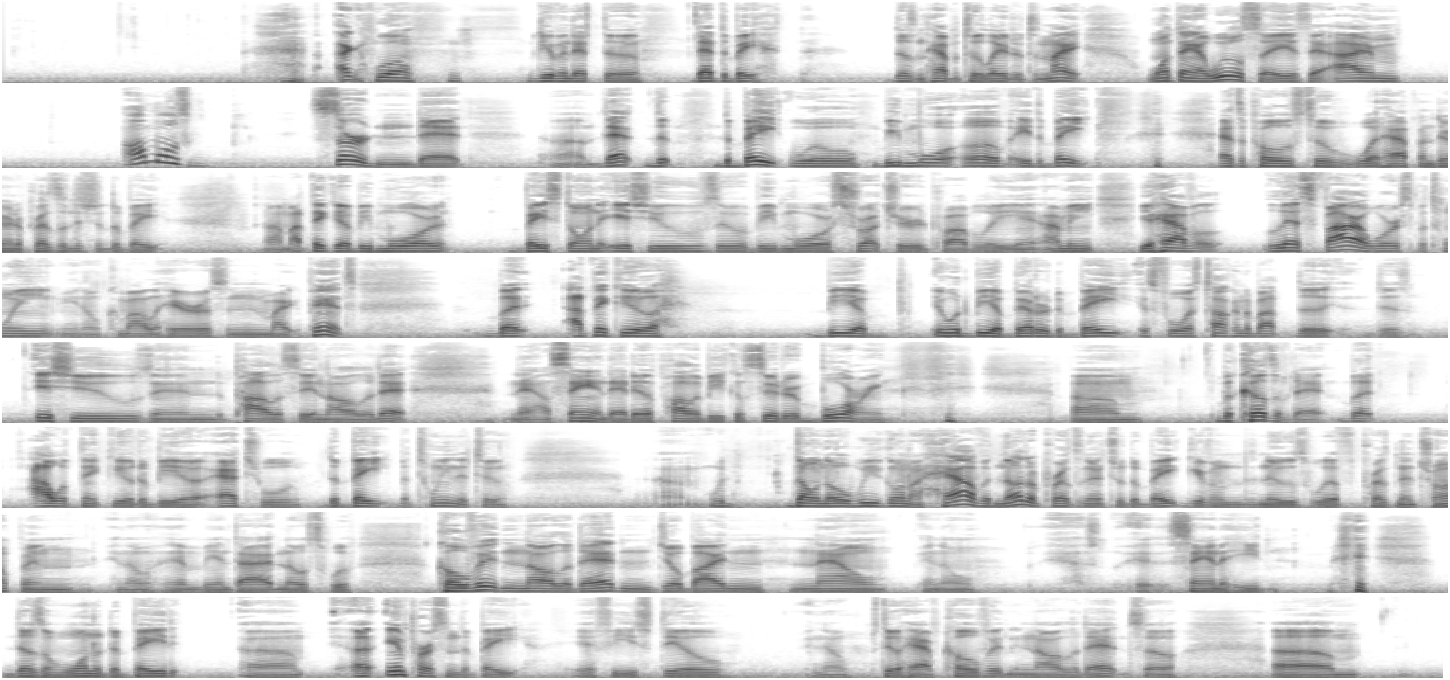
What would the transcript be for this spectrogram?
I, well, given that the, that debate doesn't happen till later tonight, one thing I will say is that I'm almost certain that um, that the debate will be more of a debate as opposed to what happened during the presidential debate. Um, I think it'll be more based on the issues. It will be more structured, probably. And I mean, you have less fireworks between you know Kamala Harris and Mike Pence, but I think it'll be a it would be a better debate as far as talking about the the issues and the policy and all of that. Now, saying that it'll probably be considered boring um, because of that, but I would think it'll be an actual debate between the two. Um, we don't know we're going to have another presidential debate given the news with President Trump and, you know, him being diagnosed with COVID and all of that. And Joe Biden now, you know, saying that he doesn't want to debate, um, an in-person debate if he still, you know, still have COVID and all of that. So, um,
